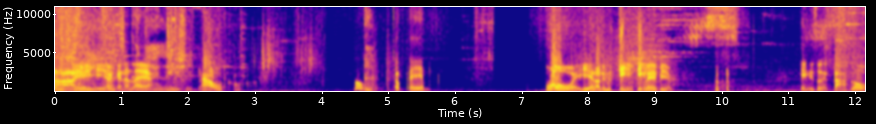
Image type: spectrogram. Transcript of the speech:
ตายไอ้เหี้ยแค่นั้นแหละ Annihilation. เงาของจบเกมโว้ยเฮียเรานี่มันเก่งจริงๆเลยบีม เก่งที่สุดในสามโลก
